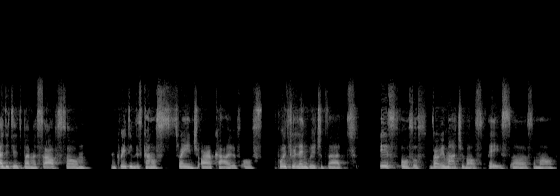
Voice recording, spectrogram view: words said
edited by myself. So I'm creating this kind of strange archive of poetry language that is also very much about space uh, somehow.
